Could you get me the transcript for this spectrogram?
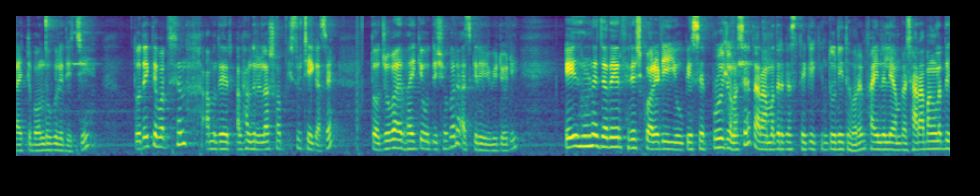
লাইটটা বন্ধ করে দিচ্ছি। তো দেখতে পাচ্ছেন আমাদের আলহামদুলিল্লাহ সব কিছু ঠিক আছে। তো জোবায়ের ভাইকে উদ্দেশ্য করে আজকের এই ভিডিওটি। এই ধরনের যাদের ফ্রেশ কোয়ালিটি ইউপিএসের প্রয়োজন আছে, তারা আমাদের কাছ থেকে কিন্তু নিতে পারেন। ফাইনালি আমরা সারা বাংলাদেশ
